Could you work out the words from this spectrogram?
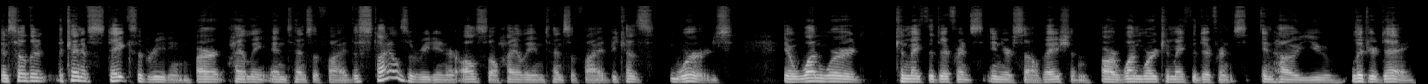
And so the, the kind of stakes of reading are highly intensified. The styles of reading are also highly intensified because words, you know, one word can make the difference in your salvation, or one word can make the difference in how you live your day.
